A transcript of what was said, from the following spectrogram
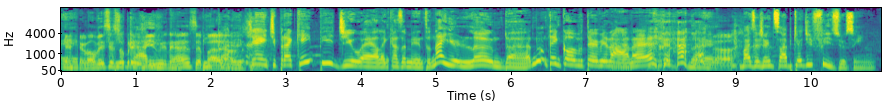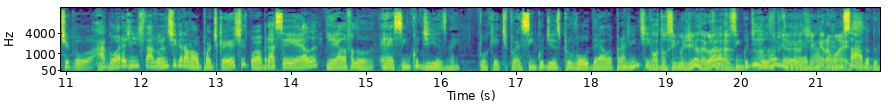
É, Vamos ver se sobrevive, né? Separado. Gente, pra quem pediu ela em casamento na Irlanda, não tem como terminar, né? Não é. Mas a gente sabe que é difícil, assim. Tipo, agora a gente tava antes de gravar o podcast, eu abracei ela e aí ela falou: é cinco dias, né? Porque, tipo, é cinco dias pro voo dela pra Argentina. Faltam cinco dias agora? Faltam cinco dias, Olha, porque eu é, achei na- que era é no mais. sábado.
